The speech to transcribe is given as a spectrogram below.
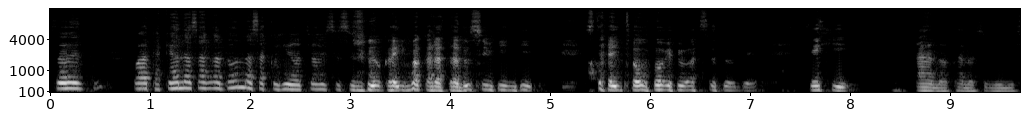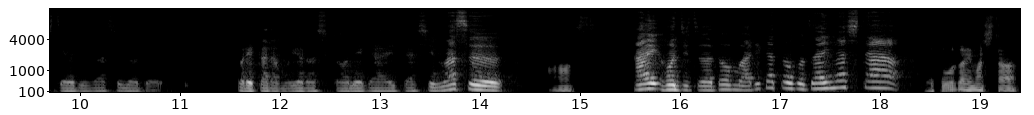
それまあ、竹花さんがどんな作品をチョイスするのか今から楽しみにしたいと思いますので、ぜひ、あの、楽しみにしておりますので、これからもよろしくお願いいたします。はい、本日はどうもありがとうございました。ありがとうございました。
